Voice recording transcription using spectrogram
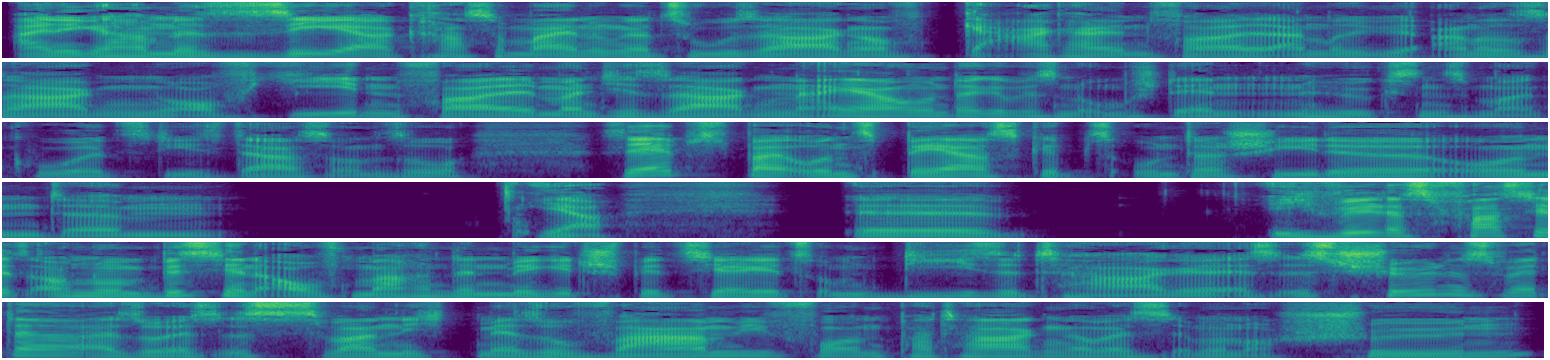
Einige haben eine sehr krasse Meinung dazu, sagen auf gar keinen Fall, andere, andere sagen auf jeden Fall, manche sagen, naja, unter gewissen Umständen höchstens mal kurz, dies, das und so. Selbst bei uns Bears gibt's Unterschiede und ähm, ja, äh, ich will das Fass jetzt auch nur ein bisschen aufmachen, denn mir geht speziell jetzt um diese Tage. Es ist schönes Wetter, also es ist zwar nicht mehr so warm wie vor ein paar Tagen, aber es ist immer noch schön.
